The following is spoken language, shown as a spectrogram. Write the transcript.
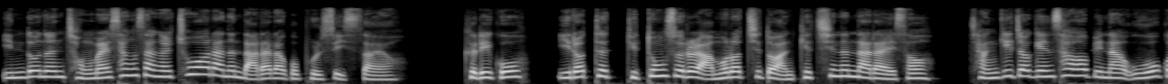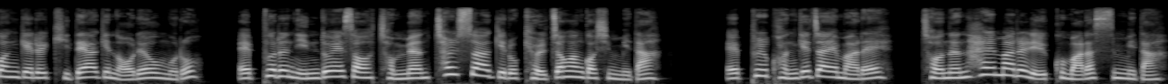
인도는 정말 상상을 초월하는 나라라고 볼 수 있어요. 그리고 이렇듯 뒤통수를 아무렇지도 않게 치는 나라에서 장기적인 사업이나 우호 관계를 기대하긴 어려우므로 애플은 인도에서 전면 철수하기로 결정한 것입니다. 애플 관계자의 말에 저는 할 말을 잃고 말았습니다.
